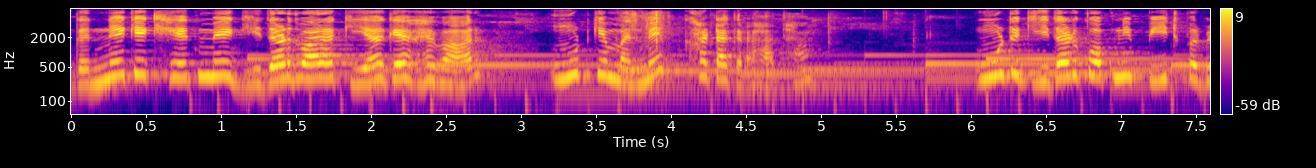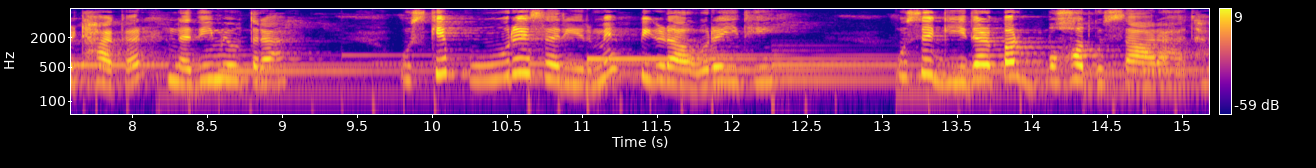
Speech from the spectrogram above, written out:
गन्ने के खेत में गीदड़ द्वारा किया गया व्यवहार ऊँट के मन में खटक रहा था। ऊँट गीदड़ को अपनी पीठ पर बिठाकर नदी में उतरा। उसके पूरे शरीर में पीड़ा हो रही थी। उसे गीदड़ पर बहुत गुस्सा आ रहा था।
